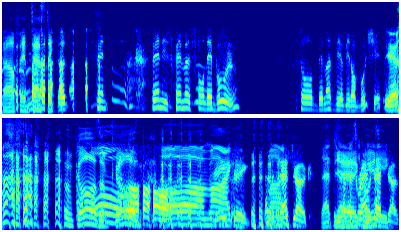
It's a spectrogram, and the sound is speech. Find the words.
Oh, fantastic. But Spain, Spain is famous for their bull, so there must be a bit of bullshit. Yes. of course, Oh. of course. Oh, Mike. Easy. That's Mike. a dad joke. That's, Yeah, That's that's a good. granddad beauty. joke.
